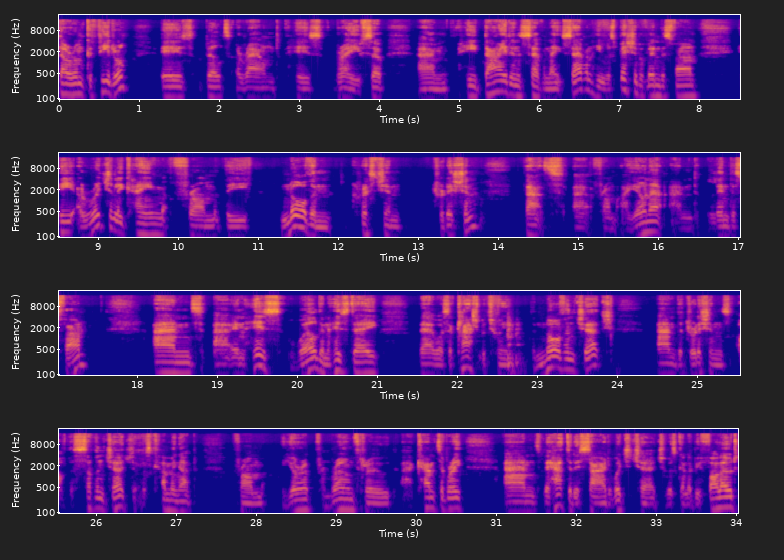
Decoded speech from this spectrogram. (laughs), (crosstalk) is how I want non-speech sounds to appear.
Durham Cathedral is built around his grave. So um, he died in 787. He was Bishop of Lindisfarne. He originally came from the northern Christian tradition, that's uh, from Iona and Lindisfarne. And uh, in his world, in his day, there was a clash between the Northern Church and the traditions of the Southern Church that was coming up from Europe, from Rome through uh, Canterbury, and they had to decide which church was going to be followed.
